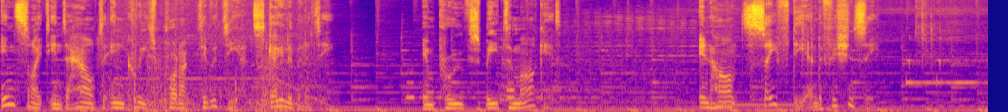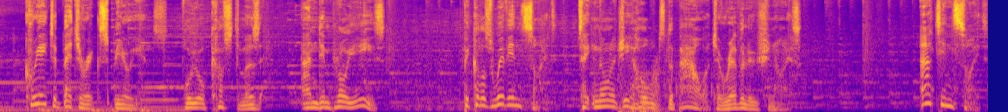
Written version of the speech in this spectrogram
Insight into how to increase productivity and scalability, improve speed to market, enhance safety and efficiency, create a better experience for your customers and employees. Because with Insight, technology holds the power to revolutionize. At Insight,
